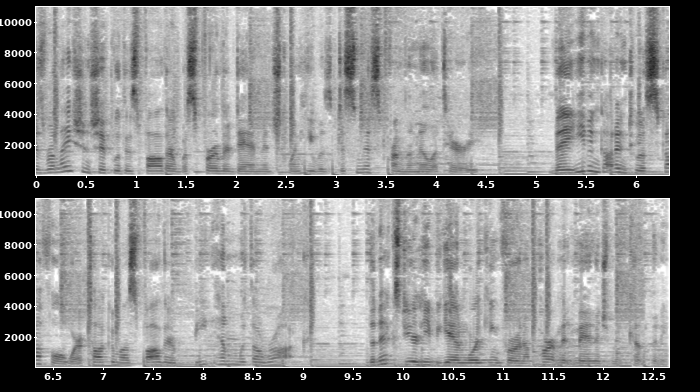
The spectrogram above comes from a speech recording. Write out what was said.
His relationship with his father was further damaged when he was dismissed from the military. They even got into a scuffle where Takuma's father beat him with a rock. The next year, he began working for an apartment management company.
